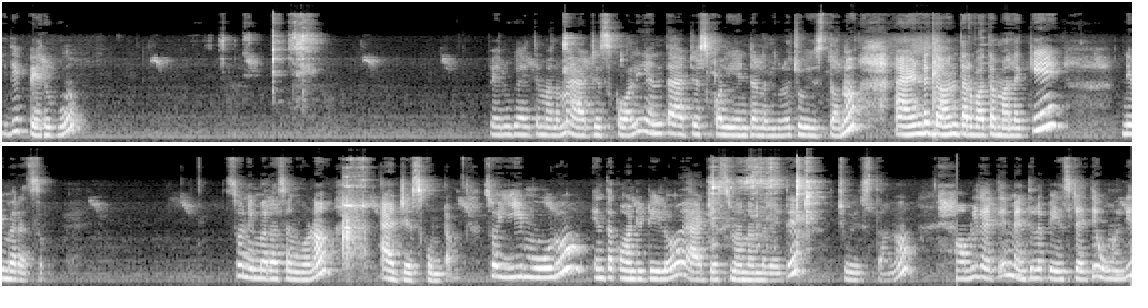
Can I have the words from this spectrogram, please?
ఇది పెరుగు. పెరుగు అయితే మనం యాడ్ చేసుకోవాలి. ఎంత యాడ్ చేసుకోవాలి ఏంటన్నది కూడా చూపిస్తాను. అండ్ దాని తర్వాత మనకి నిమ్మరసం. సో నిమ్మరసం కూడా యాడ్ చేసుకుంటాం. సో ఈ మూడు ఎంత క్వాంటిటీలో యాడ్ చేస్తున్నాను అన్నది అయితే చూపిస్తాను. మామూలుగా అయితే మెంతుల పేస్ట్ అయితే ఓన్లీ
